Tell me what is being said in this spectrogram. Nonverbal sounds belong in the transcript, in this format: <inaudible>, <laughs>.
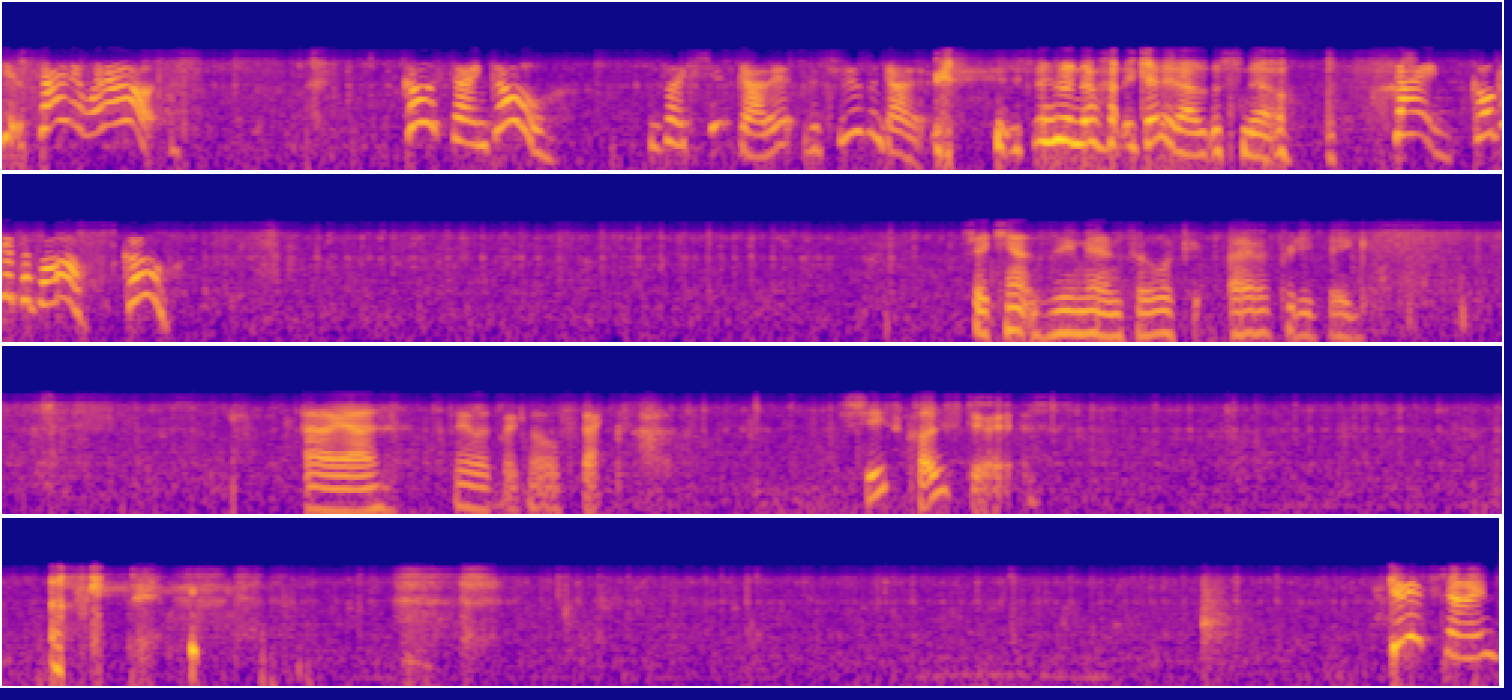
Get, Stein, it went out. Go, Stein, go. He's like, she's got it, but she doesn't got it. <laughs> he doesn't know how to get it out of the snow. Stein, go get the ball. Go. So I can't zoom in, so look, I have a pretty big... Oh yeah, they look like little specks. She's close to it. Stein.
